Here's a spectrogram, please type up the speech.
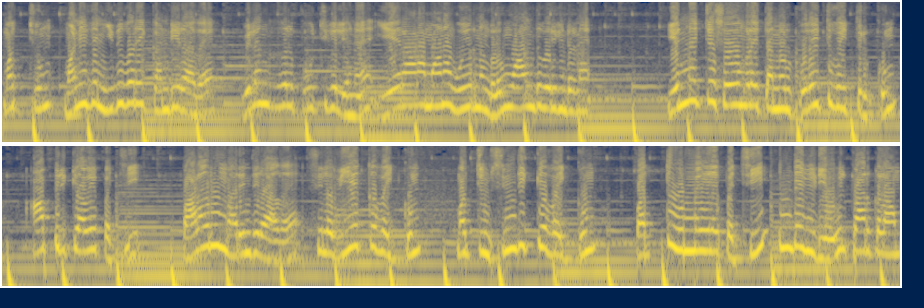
மற்றும் மனிதன் இதுவரை கண்டிராத விலங்குகள் பூச்சிகள் என ஏராளமான உயிரினங்களும் வாழ்ந்து வருகின்றன. எண்ணற்ற சோகங்களை தன்னுள் புதைத்து வைத்திருக்கும் ஆப்பிரிக்காவை பற்றி பலரும் அறிந்திராத சில வியக்க வைக்கும் மற்றும் சிந்திக்க வைக்கும் பத்து உண்மைகளை பற்றி இந்த வீடியோவில் பார்க்கலாம்.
